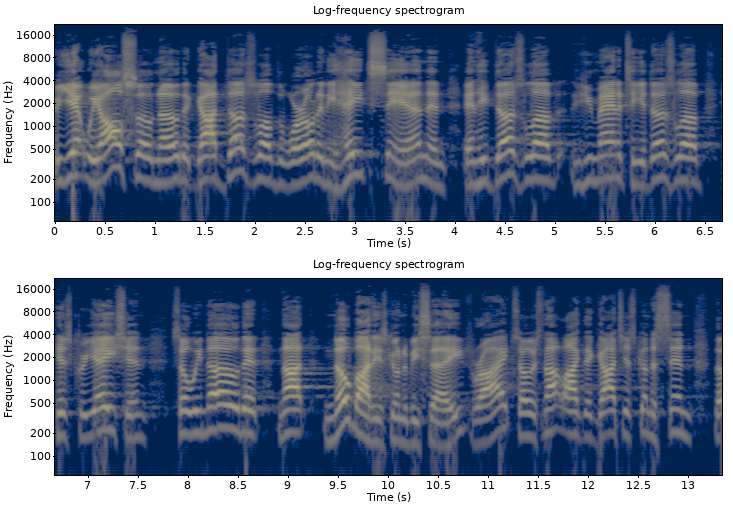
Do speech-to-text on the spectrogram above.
But yet we also know that God does love the world and he hates sin and, and he does love humanity. He does love his creation. So we know that not nobody's going to be saved, right? So it's not like that God's just going to send the,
